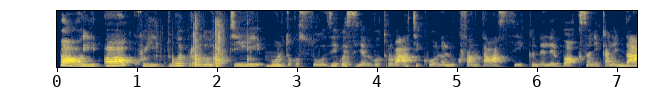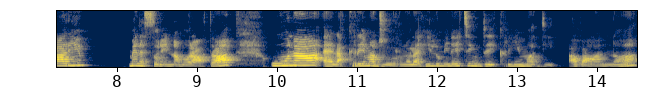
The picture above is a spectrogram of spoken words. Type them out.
Poi ho qui due prodotti molto costosi, questi li avevo trovati con Look Fantastic nelle box nei calendari, me ne sono innamorata. Una è la crema giorno, la Illuminating Day Cream di Avan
